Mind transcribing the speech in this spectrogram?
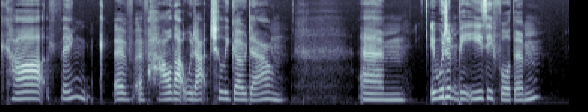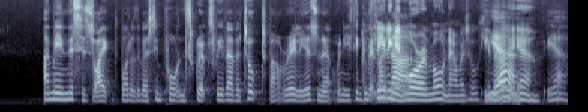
can't think of, of how that would actually go down. Um, it wouldn't be easy for them. I mean, this is like one of the most important scripts we've ever talked about, really, isn't it? When you think of I'm it feeling like that. it more and more now we're talking yeah, about it. Yeah. yeah.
